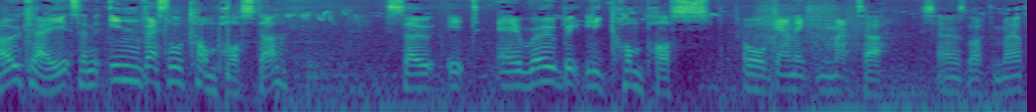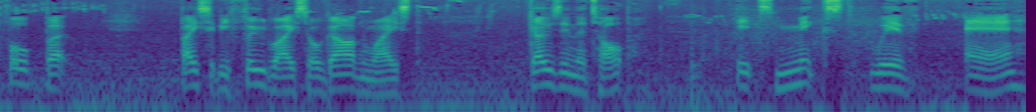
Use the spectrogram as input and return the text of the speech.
Okay, it's an in vessel composter. So it aerobically composts organic matter. Sounds like a mouthful, but basically food waste or garden waste goes in the top. It's mixed with air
